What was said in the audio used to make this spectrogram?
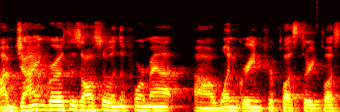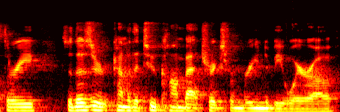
Um, Giant Growth is also in the format, uh, one green for plus three, plus three. So those are kind of the two combat tricks from green to be aware of.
